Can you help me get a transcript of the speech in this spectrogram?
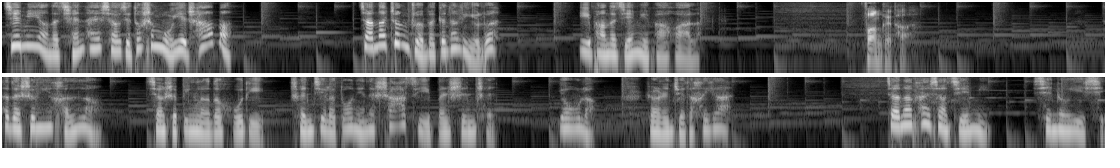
杰米养的前台小姐都是母夜叉吗？贾娜正准备跟他理论，一旁的杰米发话了：“放开他。”他的声音很冷，像是冰冷的湖底沉寂了多年的沙子一般深沉、幽冷，让人觉得黑暗。贾娜看向杰米，心中一喜，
